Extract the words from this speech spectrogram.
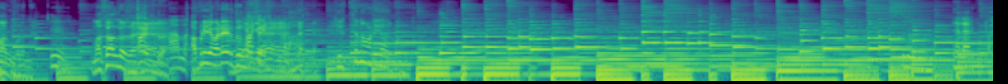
அம்மாவுக்கு போடுங்க. ம். மசாலா தோசை. ஆமா. அப்படியே வடை எடுத்து. வந்துருங்க எத்தனை வடையா இருக்கும்? ம், நல்லா இருக்குப்பா.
